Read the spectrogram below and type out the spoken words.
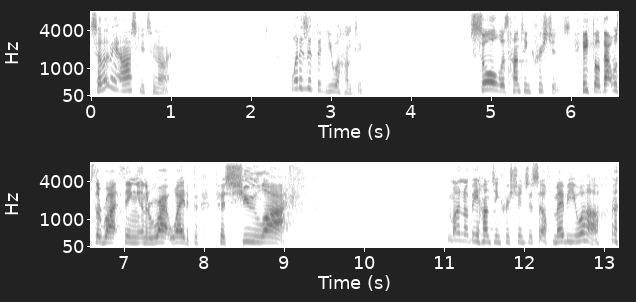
So let me ask you tonight what is it that you are hunting? Saul was hunting Christians. He thought that was the right thing and the right way to p- pursue life. You might not be hunting Christians yourself. Maybe you are.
